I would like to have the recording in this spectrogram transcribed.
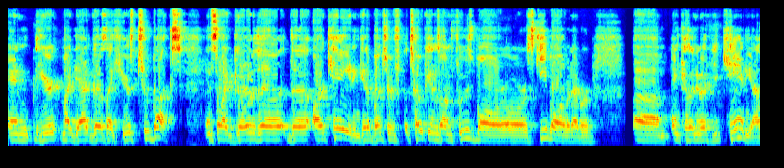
And here, my dad goes like, "Here's two bucks," and so I go to the the arcade and get a bunch of tokens on foosball or, or skee ball or whatever, um, and because I knew I could get candy. I,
